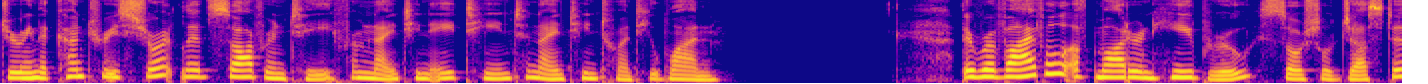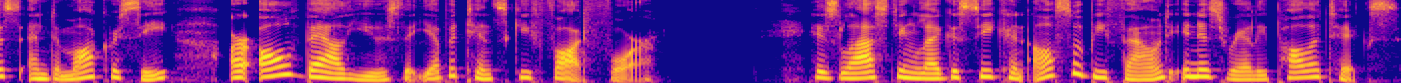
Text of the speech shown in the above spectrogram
during the country's short lived sovereignty from 1918 to 1921. The revival of modern Hebrew, social justice, and democracy are all values that Jabotinsky fought for. His lasting legacy can also be found in Israeli politics.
